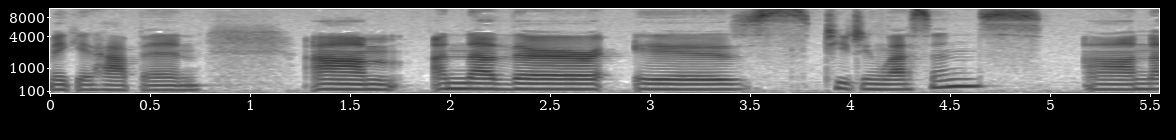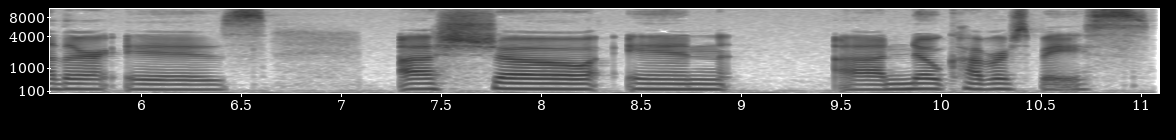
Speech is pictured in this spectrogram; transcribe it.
make it happen. Um, another is teaching lessons. Uh, another is a show in a no cover space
